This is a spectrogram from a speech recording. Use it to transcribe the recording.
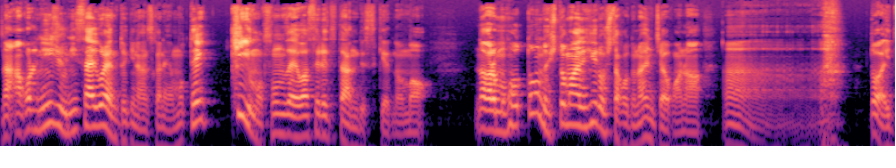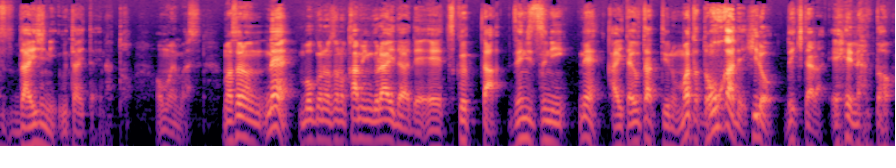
なあ、これ22歳ぐらいの時なんですかね、もうてっきりも存在忘れてたんですけども、だからもうほとんど人前で披露したことないんちゃうかな。うーん。とは言いつつ大事に歌いたいな思います。まあそれをね、僕のそのカミングライダーで、えー作った前日にね、書いた歌っていうのをまたどこかで披露できたらええなと、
